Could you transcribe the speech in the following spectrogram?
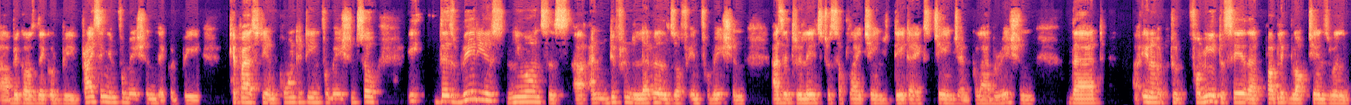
uh, because they could be pricing information, they could be capacity and quantity information. So it, there's various nuances uh, and different levels of information as it relates to supply chain data exchange and collaboration that uh, you know to, for me to say that public blockchains will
